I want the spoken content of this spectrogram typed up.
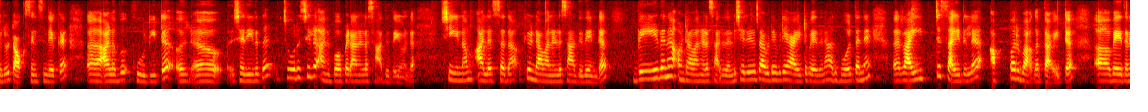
ഒരു ടോക്സിൻസിന്റെയൊക്കെ അളവ് കൂടിയിട്ട് ശരീരത്ത് ചൊറിച്ചിൽ അനുഭവപ്പെടാനുള്ള സാധ്യതയുണ്ട്. ക്ഷീണം അലസത ഒക്കെ ഉണ്ടാവാനുള്ള സാധ്യതയുണ്ട്. വേദന ഉണ്ടാവാനുള്ള സാധ്യതയുണ്ട്. ശരീരത്തിൽ അവിടെ ഇവിടെ ആയിട്ട് വേദന അതുപോലെ തന്നെ റൈറ്റ് സൈഡിൽ അപ്പർ ഭാഗത്തായിട്ട് വേദന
